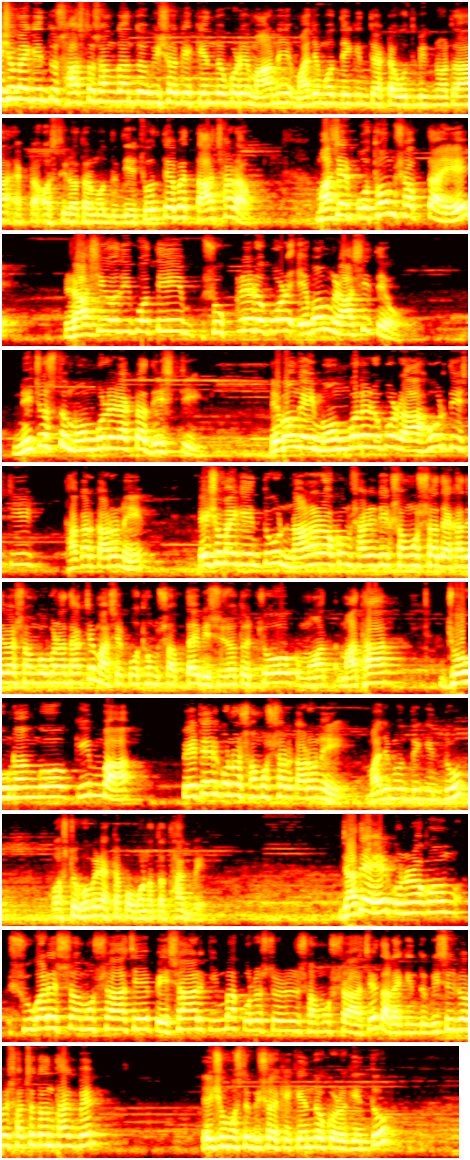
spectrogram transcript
এই সময় কিন্তু স্বাস্থ্য সংক্রান্ত বিষয়কে কেন্দ্র করে মানে মাঝে মধ্যেই কিন্তু একটা উদ্বিগ্নতা, একটা অস্থিরতার মধ্যে দিয়ে চলতে হবে। তাছাড়াও, মাসের প্রথম সপ্তাহে রাশি অধিপতি শুক্রের ওপর এবং রাশিতেও নিচস্থ মঙ্গলের একটা দৃষ্টি এবং এই মঙ্গলের উপর রাহুর দৃষ্টি থাকার কারণে এই সময় কিন্তু নানা রকম শারীরিক সমস্যা দেখা দেওয়ার সম্ভাবনা থাকছে। মাসের প্রথম সপ্তাহে বিশেষত চোখ মাথা, যৌনাঙ্গ কিংবা পেটের কোনো সমস্যার কারণে মাঝে মধ্যে কিন্তু কষ্টভোগের একটা প্রবণতা থাকবে। যাদের কোনো রকম সুগারের সমস্যা আছে, প্রেশার কিংবা কোলেস্টেরলের সমস্যা আছে, তারা কিন্তু বিশেষভাবে সচেতন থাকবেন। এই সমস্ত বিষয়কে কেন্দ্র করে কিন্তু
